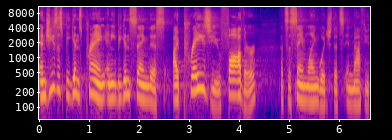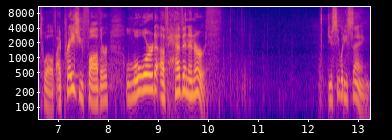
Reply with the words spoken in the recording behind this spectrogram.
And Jesus begins praying, and he begins saying this I praise you, Father. That's the same language that's in Matthew 12. I praise you, Father, Lord of heaven and earth. Do you see what he's saying?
